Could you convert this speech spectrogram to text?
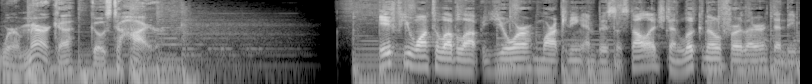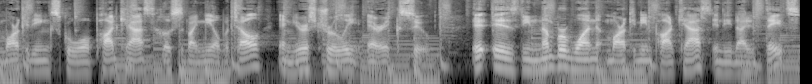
where America goes to hire. If you want to level up your marketing and business knowledge, then look no further than the Marketing School podcast hosted by Neil Patel and yours truly, Eric Siu. It is the number one marketing podcast in the United States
